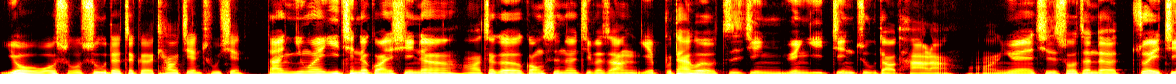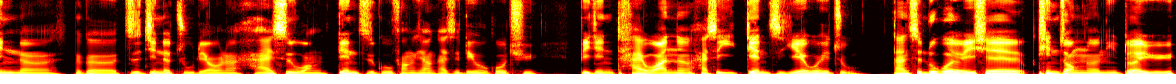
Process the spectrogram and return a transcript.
有我所述的这个条件出现。但因为疫情的关系呢，啊，这个公司呢，基本上也不太会有资金愿意进驻到它啦。啊，因为其实说真的，最近呢，这个资金的主流呢，还是往电子股方向开始流过去。毕竟台湾呢，还是以电子业为主。但是如果有一些听众呢，你对于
